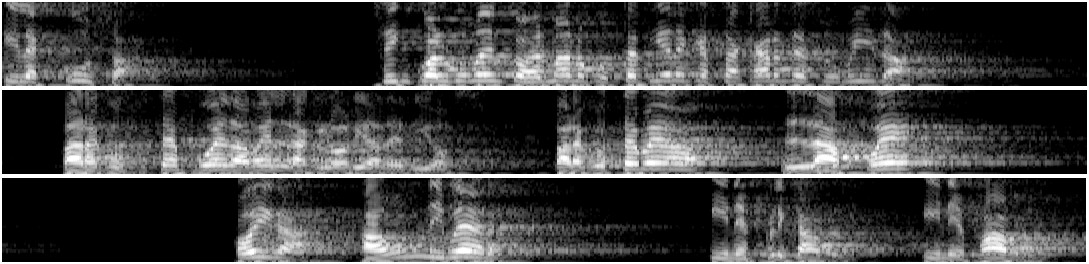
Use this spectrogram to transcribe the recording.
y la excusa. Cinco argumentos, hermano, que usted tiene que sacar de su vida para que usted pueda ver la gloria de Dios, para que usted vea la fe, oiga, a un nivel inexplicable, inefable.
